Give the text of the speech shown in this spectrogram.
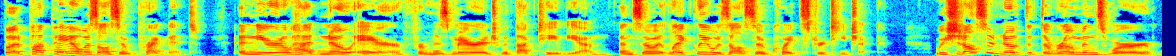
But Poppaea was also pregnant, and Nero had no heir from his marriage with Octavia, and so it likely was also quite strategic. We should also note that the Romans were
